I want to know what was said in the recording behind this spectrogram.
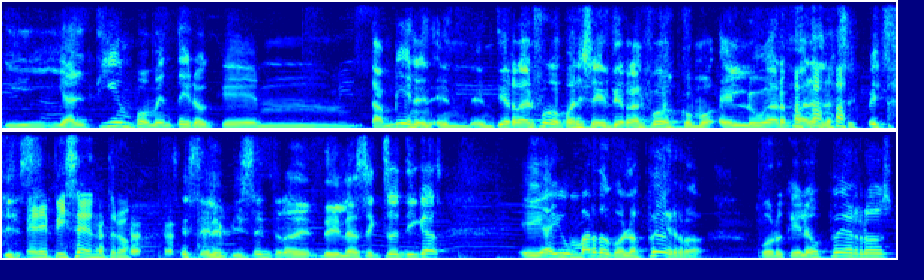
Y, al tiempo me entero que en- también en, en- en Tierra del Fuego, parece que Tierra del Fuego es como el lugar para las especies, El epicentro. es el epicentro de, de las exóticas. eh, hay un bardo con los perros, porque los perros,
